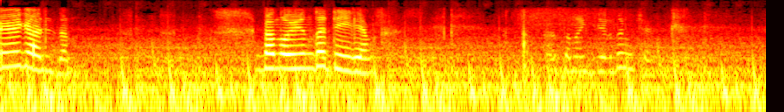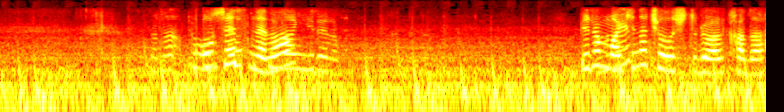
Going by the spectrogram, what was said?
girmeye geldim. Ben oyunda değilim. Ben sana girdim ki. Sana O ses ne lan? girerim. Biri makine çalıştırıyor arkada.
